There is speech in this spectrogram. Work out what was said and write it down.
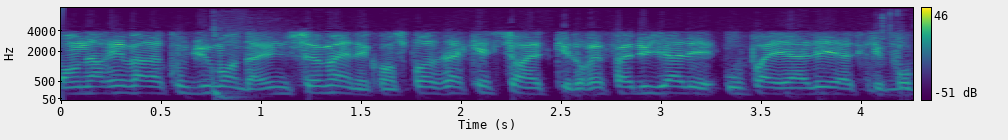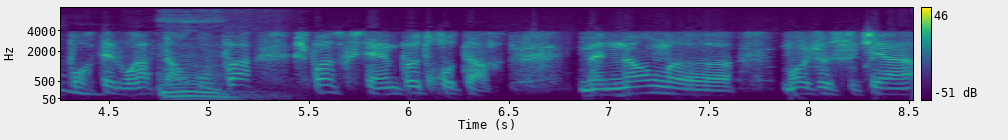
on arrive à la Coupe du Monde à une semaine et qu'on se pose la question est-ce qu'il aurait fallu y aller ou pas y aller, est-ce qu'il faut porter le brassard Mmh. ou pas, je pense que c'est un peu trop tard. Maintenant, euh, moi je soutiens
